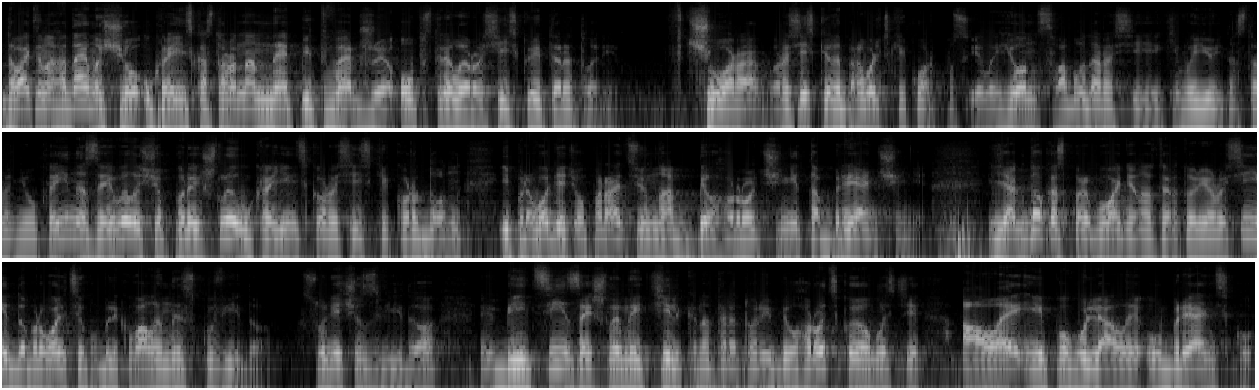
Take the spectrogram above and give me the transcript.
Давайте нагадаємо, що українська сторона не підтверджує обстріли російської території. Вчора російський добровольський корпус і Легіон Свобода Росії, які воюють на стороні України, заявили, що перейшли українсько-російський кордон і проводять операцію на Білгородщині та Брянщині. Як доказ перебування на території Росії, добровольці публікували низку відео. Судячи з відео, бійці зайшли не тільки на територію Білгородської області, але і погуляли у Брянську.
